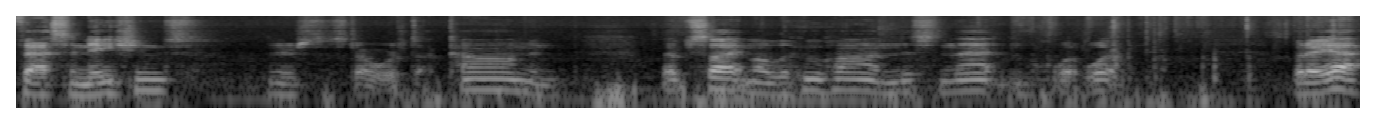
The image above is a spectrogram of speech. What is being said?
Fascinations. There's StarWars.com and website and all the hoo ha and this and that and what what. But uh, yeah,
